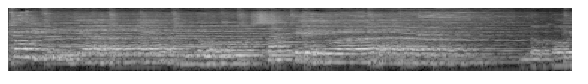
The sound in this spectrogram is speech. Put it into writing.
今夜の酒はどこへ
